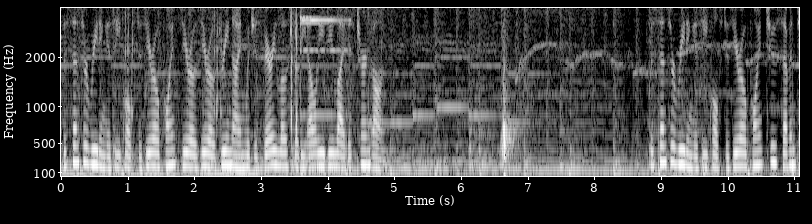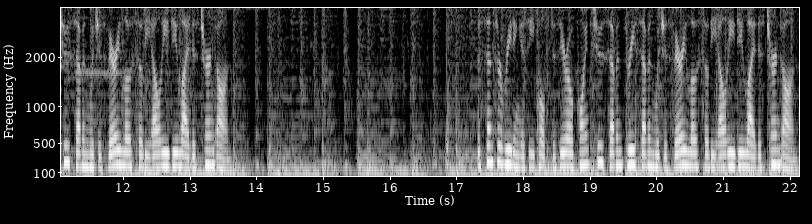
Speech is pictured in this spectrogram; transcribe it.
The sensor reading is equals to 0.0039 which is very low so the LED light is turned on. The sensor reading is equals to 0.2727 which is very low so the LED light is turned on. The sensor reading is equals to 0.2737 which is very low so the LED light is turned on.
